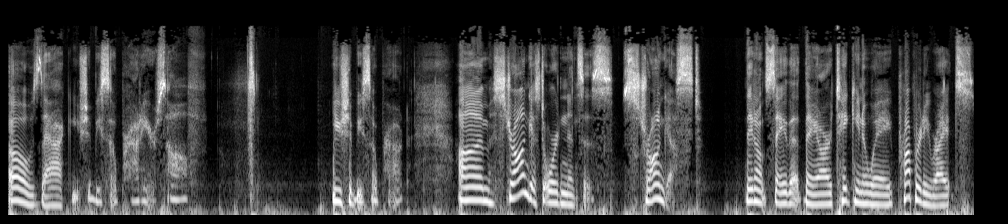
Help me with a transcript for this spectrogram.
Oh, Zach, you should be so proud of yourself. You should be so proud. Um, strongest ordinances, strongest. They don't say that they are taking away property rights.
